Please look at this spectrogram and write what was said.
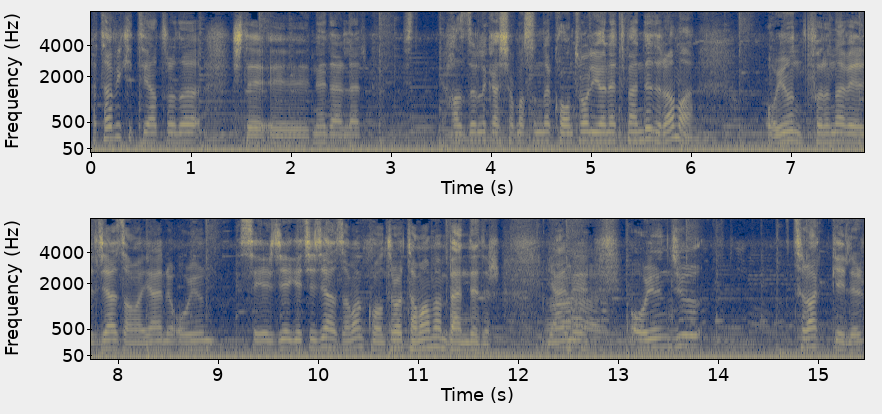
Ha, tabii ki tiyatroda işte e, ne derler hazırlık aşamasında kontrol yönetmendedir ama oyun fırına verileceği zaman yani oyun seyirciye geçeceği zaman kontrol tamamen bendedir. Yani oyuncu trak gelir,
